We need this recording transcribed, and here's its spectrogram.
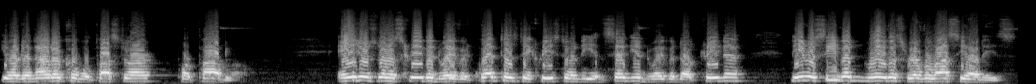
y ordenado como pastor por Pablo. Ellos no escriben nuevas cuentas de Cristo ni enseñan nueva doctrina, ni reciben nuevas revelaciones,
